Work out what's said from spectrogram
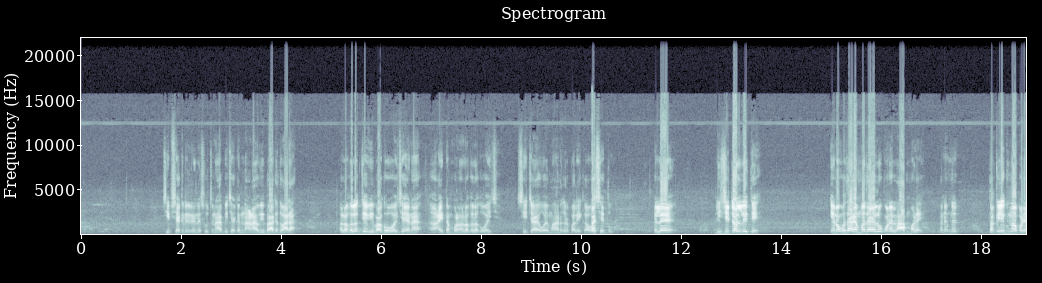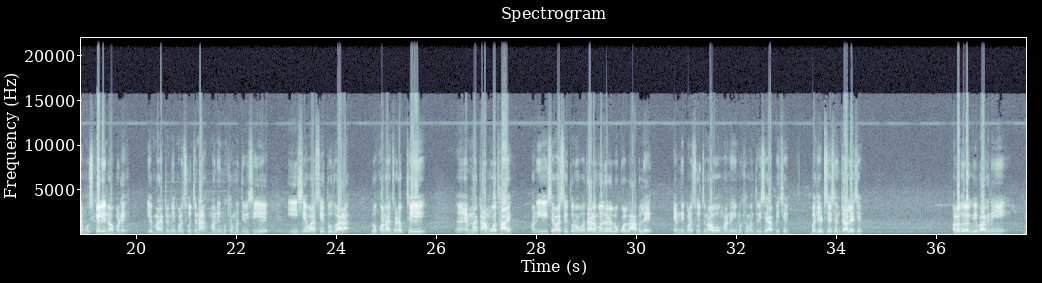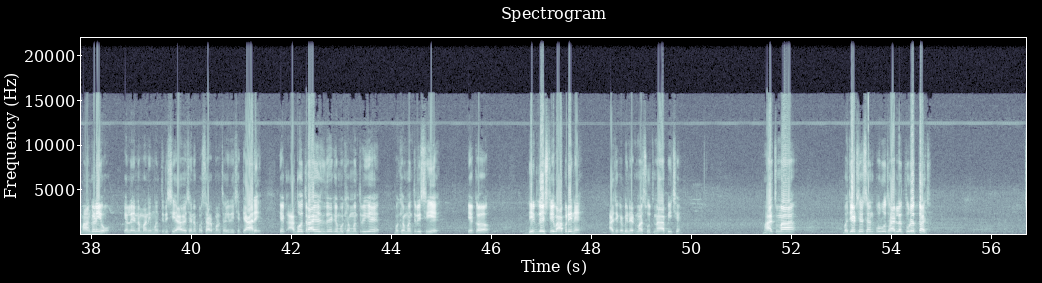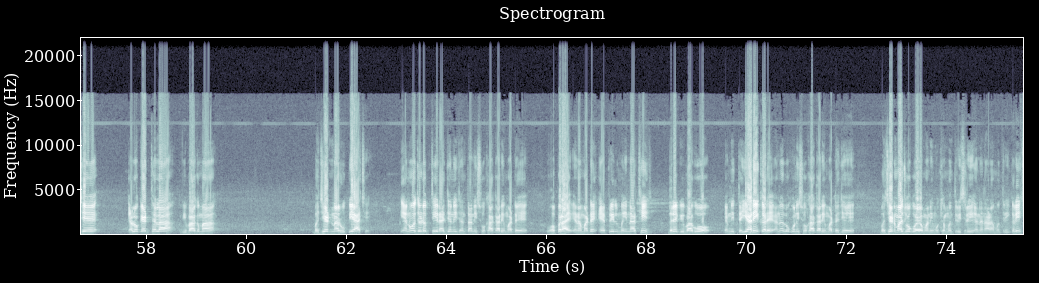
ચીફ સેક્રેટરીને સૂચના આપી છે કે નાણાં વિભાગ દ્વારા અલગ અલગ જે વિભાગો હોય છે, એના આઇટમ પણ અલગ અલગ હોય છે. સિંચાઈ હોય, મહાનગરપાલિકા હોય, સેતુ. એટલે ડિજિટલ રીતે એનો વધારેમાં વધારે લોકોને લાભ મળે અને એમને તકલીફ ન પડે, મુશ્કેલી ન પડે, એ માટેની પણ સૂચના માની મુખ્યમંત્રીશ્રીએ ઈ સેવા સેતુ દ્વારા લોકોના ઝડપથી એમના કામો થાય અને ઈ સેવા સેતુનો વધારેમાં વધારે લોકો લાભ લે. એમની પણ સૂચનાઓ માનની મુખ્યમંત્રીશ્રીએ આપી છે. બજેટ સેશન ચાલે છે. અલગ અલગ વિભાગની માંગણીઓ કે લઈને માની મંત્રીશ્રી આવે છે ને પસાર પણ થઈ રહી છે. ત્યારે એક આગોતરા આયોજન કે મુખ્યમંત્રીએ મુખ્યમંત્રીશ્રીએ એક દીર્ઘદ્રષ્ટિ વાપરીને આજે કેબિનેટમાં સૂચના આપી છે. માર્ચમાં બજેટ સેશન પૂરું થાય એટલે તુરત જ જે એલોકેટ થયેલા વિભાગમાં બજેટના રૂપિયા છે, એનો ઝડપથી રાજ્યની જનતાની સુખાકારી માટે વપરાય. એના માટે એપ્રિલ મહિનાથી જ દરેક વિભાગો એમની તૈયારી કરે અને લોકોની સુખાકારી માટે જે બજેટમાં જોગવાઈઓમાંની મુખ્યમંત્રી શ્રી અને નાણામંત્રી કરી છે.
